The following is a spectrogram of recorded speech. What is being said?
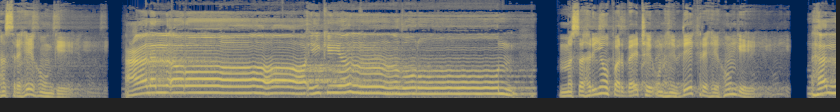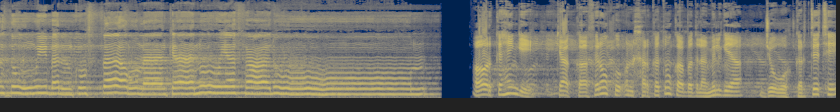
ہنس رہے ہوں گے۔ على الأرائك ينظرون۔ مسہریوں پر بیٹھے انہیں دیکھ رہے ہوں گے۔ هل ثوب الكفار ما كانوا يفعلون۔ اور کہیں گے کیا کافروں کو ان حرکتوں کا بدلہ مل گیا جو وہ کرتے تھے؟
